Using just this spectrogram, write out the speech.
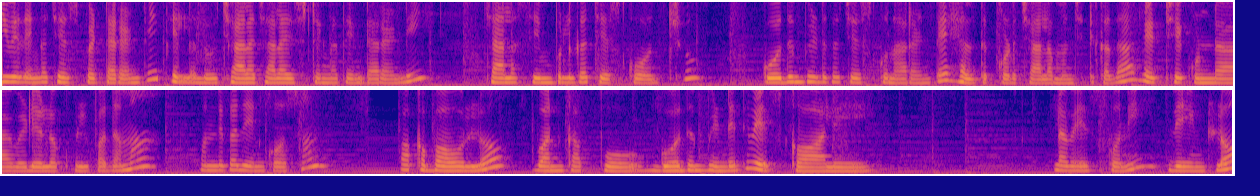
ఈ విధంగా చేసి పెట్టారంటే పిల్లలు చాలా చాలా ఇష్టంగా తింటారండి. చాలా సింపుల్గా చేసుకోవచ్చు. గోధుమ పిండితో చేసుకున్నారంటే హెల్త్కి కూడా చాలా మంచిది కదా. లేట్ చేయకుండా వీడియోలోకి వెళ్ళిపోదామా? ముందుగా దీనికోసం ఒక బౌల్లో వన్ కప్పు గోధుమ పిండిని వేసుకోవాలి. ఇలా వేసుకొని దీంట్లో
